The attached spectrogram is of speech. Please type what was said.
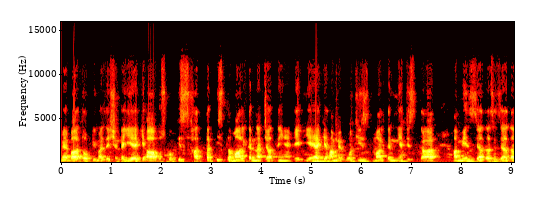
मैं बात ऑप्टिमाइजेशन का ये है कि आप उसको किस हद तक इस्तेमाल करना चाहते हैं। एक ये है कि हमें वो चीज़ इस्तेमाल करनी है जिसका हमें ज़्यादा से ज़्यादा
